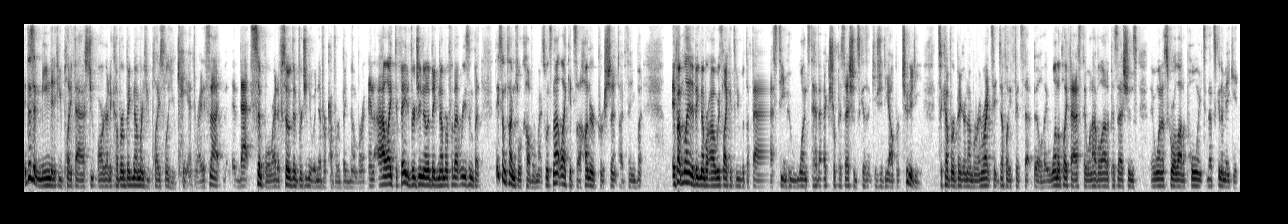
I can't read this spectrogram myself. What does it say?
it doesn't mean that if you play fast you are going to cover a big number, and if you play slow you can't. Right? It's not that simple, right? If so, then Virginia would never cover a big number, and I like to fade Virginia on a big number for that reason. But they sometimes will cover, right? So it's not like it's a hundred percent type thing. But if I'm laying a big number, I always like it to be with a fast team who wants to have extra possessions because it gives you the opportunity to cover a bigger number. And Wright State definitely fits that bill. They want to play fast, they want to have a lot of possessions, they want to score a lot of points, and that's going to make it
